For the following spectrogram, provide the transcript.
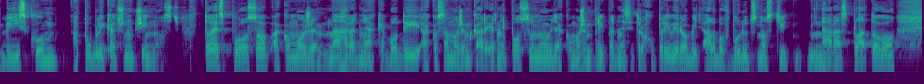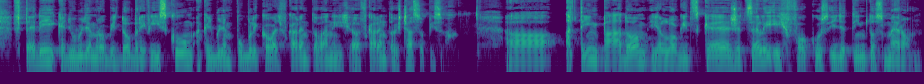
výskum a publikačnú činnosť. To je spôsob, ako môžem nahrať nejaké body, ako sa môžem kariérne posunúť, ako môžem prípadne si trochu privyrobiť alebo v budúcnosti naraz platovo. Vtedy, keď budem robiť dobrý výskum a keď budem publikovať v, karentovaných, v karentových časopisoch. A tým pádom je logické, že celý ich fokus ide týmto smerom.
